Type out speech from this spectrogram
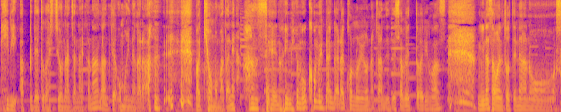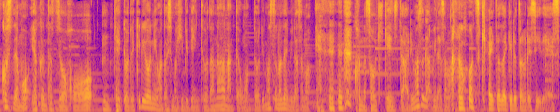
日々アップデートが必要なんじゃないかななんて思いながら。ま あ、今日もまたね、反省の意味も込めながらこのような感じで喋っております。皆様にとってね、あの少しでも役に立つ情報を、うん、提供できるように私も日々勉強だななんて思っておりますので、皆様、こんな早期検知ではありますが、皆様 お付き合いいただけると嬉しいです。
